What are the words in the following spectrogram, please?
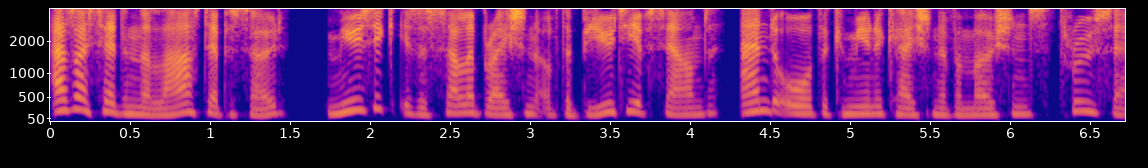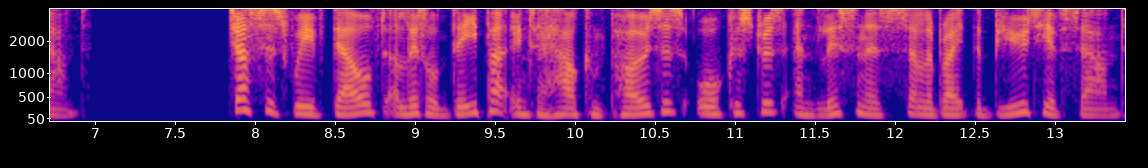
As I said in the last episode, music is a celebration of the beauty of sound and or the communication of emotions through sound. Just as we've delved a little deeper into how composers, orchestras, and listeners celebrate the beauty of sound,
